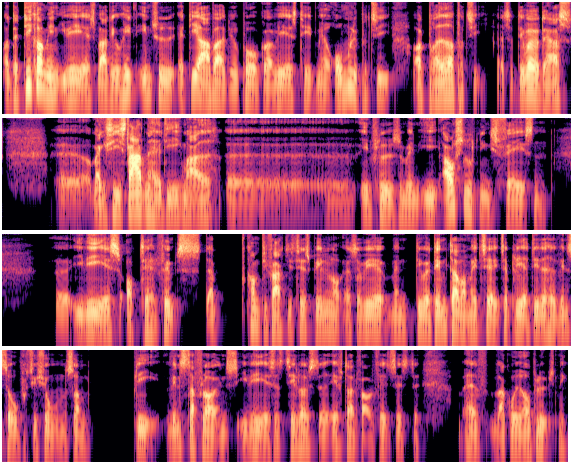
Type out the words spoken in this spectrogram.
Og da de kom ind i VS, var det jo helt indtydigt, at de arbejdede jo på at gøre VS til et mere rummeligt parti og et bredere parti. Altså det var jo deres, øh, man kan sige, i starten havde de ikke meget øh, indflydelse, men i afslutningsfasen øh, i VS op til 90, der kom de faktisk til at spille, altså ved, men det var dem, der var med til at etablere det, der hed Venstreoppositionen, som blev venstrefløjens i VS' tilhørssted, efter at Fagl havde, var gået i opløsning.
